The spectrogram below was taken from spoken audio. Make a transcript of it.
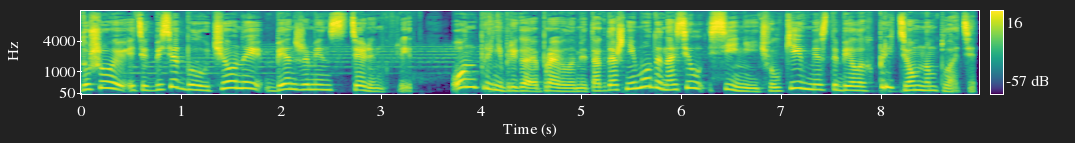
Душою этих бесед был ученый Бенджамин Стеллингфлит. Он, пренебрегая правилами тогдашней моды, носил синие чулки вместо белых при темном платье.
